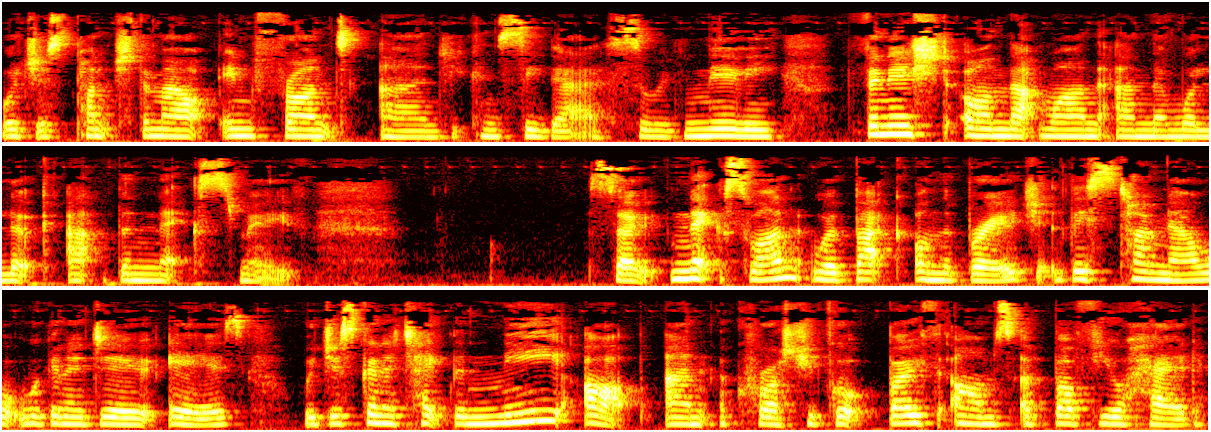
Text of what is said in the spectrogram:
or just punch them out in front and you can see there. So we've nearly finished on that one and then we'll look at the next move. So next one, we're back on the bridge. This time now what we're going to do is we're just going to take the knee up and across. You've got both arms above your head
